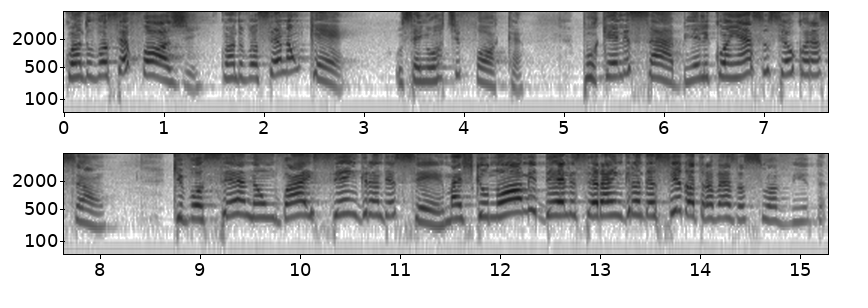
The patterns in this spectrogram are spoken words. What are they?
quando você foge, quando você não quer, o Senhor te foca. Porque Ele sabe, Ele conhece o seu coração, que você não vai se engrandecer, mas que o nome dele será engrandecido através da sua vida.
